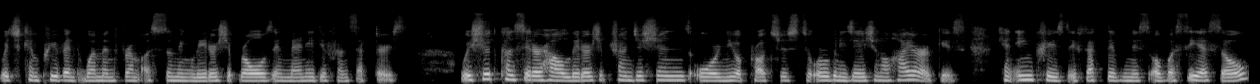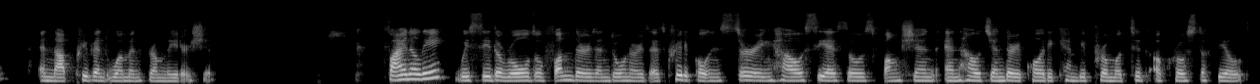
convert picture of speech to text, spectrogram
which can prevent women from assuming leadership roles in many different sectors. We should consider how leadership transitions or new approaches to organizational hierarchies can increase the effectiveness of a CSO and not prevent women from leadership. Finally, we see the roles of funders and donors as critical in stirring how CSOs function and how gender equality can be promoted across the field.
